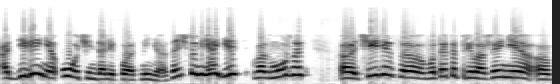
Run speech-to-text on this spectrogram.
отделение очень далеко от меня. Значит, у меня есть возможность э, через вот это приложение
